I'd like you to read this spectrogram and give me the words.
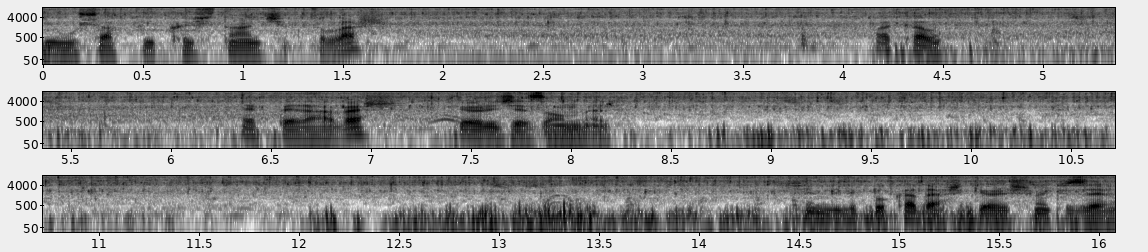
yumuşak bir kıştan çıktılar. Bakalım. Hep beraber göreceğiz onları. Şimdilik bu kadar. Görüşmek üzere.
